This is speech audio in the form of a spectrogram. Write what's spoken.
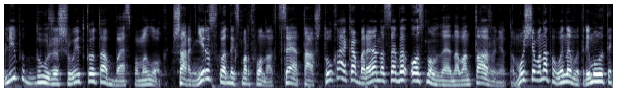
Flip дуже швидко та без помилок. Шарнір в складних смартфонах це та штука, яка бере на себе основне навантаження, тому що вона повинна витримувати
